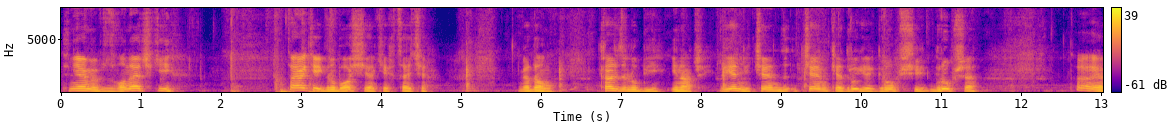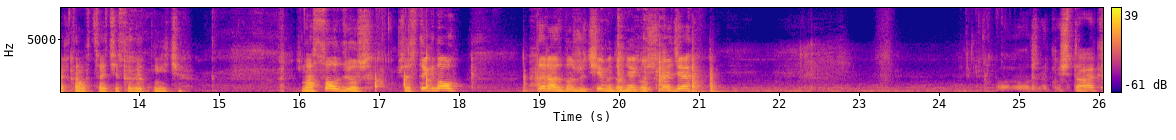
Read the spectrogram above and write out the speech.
Tniemy w dzwoneczki takiej grubości jakie chcecie. Wiadomo, każdy lubi inaczej. Jedni cienkie, drugie grubsi, grubsze. To jak tam chcecie sobie tnijcie. Nasz sod już przestygnął. Teraz dorzucimy do niego śledzie. O, jakoś tak.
